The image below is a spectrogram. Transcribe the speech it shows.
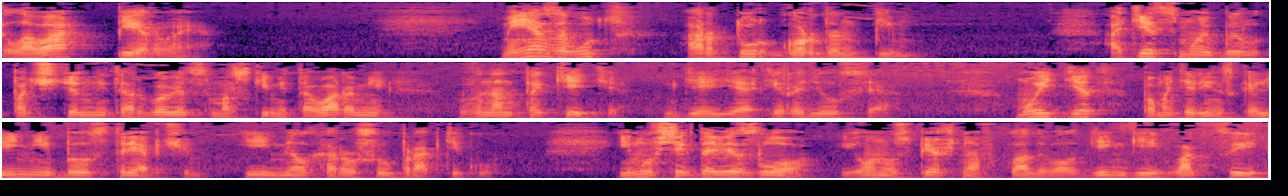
Глава первая. Меня зовут Артур Гордон Пим. Отец мой был почтенный торговец морскими товарами в Нантакете, где я и родился. Мой дед по материнской линии был стряпчим и имел хорошую практику. Ему всегда везло, и он успешно вкладывал деньги в акции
